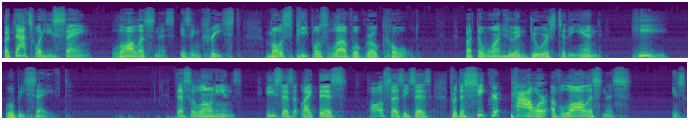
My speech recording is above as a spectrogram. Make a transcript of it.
but that's what he's saying. Lawlessness is increased. Most people's love will grow cold, but the one who endures to the end, he will be saved. Thessalonians, he says it like this. Paul says, he says, for the secret power of lawlessness is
